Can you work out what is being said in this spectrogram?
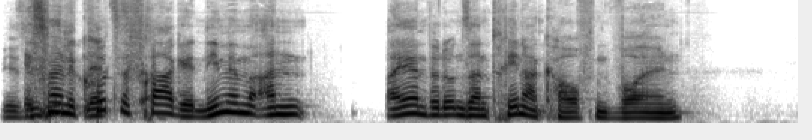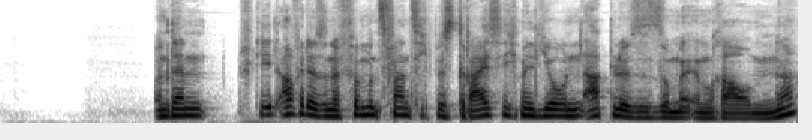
Wir sind Jetzt mal eine kurze letzter. Frage. Nehmen wir mal an, Bayern würde unseren Trainer kaufen wollen. Und dann steht auch wieder so eine 25 bis 30 Millionen Ablösesumme im Raum, ne?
